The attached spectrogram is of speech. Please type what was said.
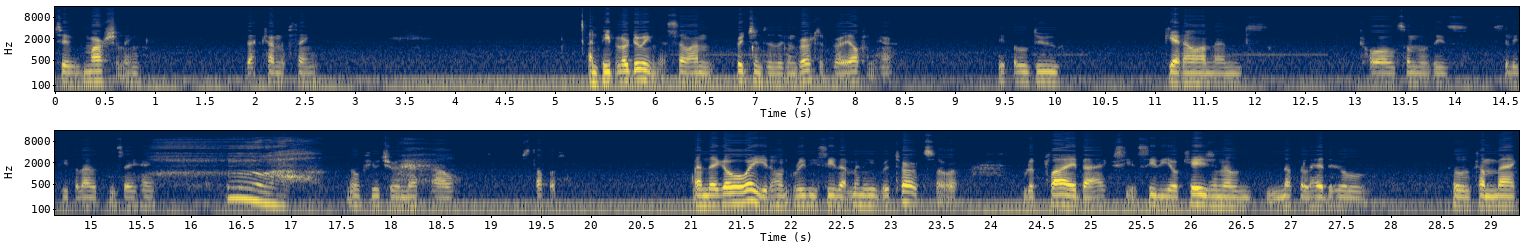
to marshalling that kind of thing and people are doing this so I'm preaching to the converted very often here people do get on and call some of these silly people out and say, hey, no future in that pal, stop it. And they go away. You don't really see that many retorts or reply backs. You see the occasional knucklehead who'll who'll come back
